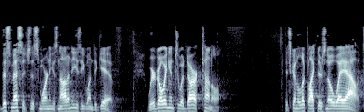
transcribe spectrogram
This message this morning is not an easy one to give. We're going into a dark tunnel. It's going to look like there's no way out.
